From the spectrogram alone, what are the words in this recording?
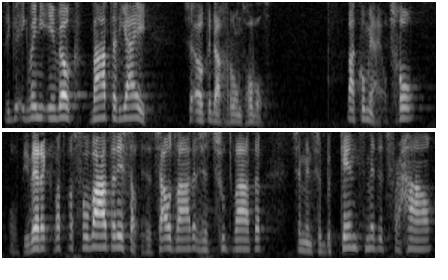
Dus ik, ik weet niet in welk water jij ze elke dag rondhobbelt. Waar kom jij? Op school of op je werk? Wat, wat voor water is dat? Is het zoutwater? Is het zoetwater? Zijn mensen bekend met het verhaal?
